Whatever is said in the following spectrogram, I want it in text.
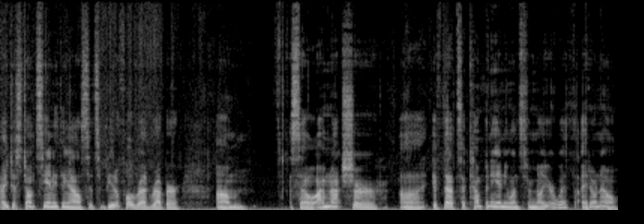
I just don't see anything else. It's a beautiful red rubber. Um, so I'm not sure uh, if that's a company anyone's familiar with. I don't know.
